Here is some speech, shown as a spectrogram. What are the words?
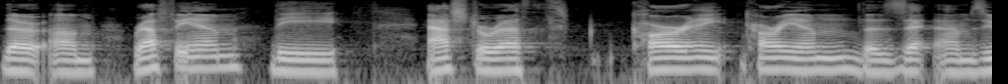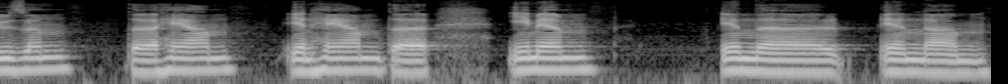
the um, Rephaim, the Ashtoreth Karium, the um, Zuzim, the Ham, in Ham, the Emim, in the in um,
